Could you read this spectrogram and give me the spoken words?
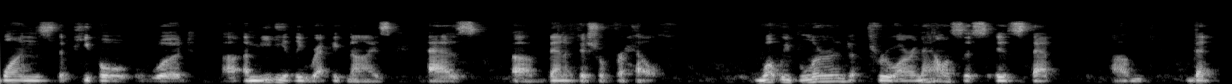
ones that people would uh, immediately recognize as uh, beneficial for health. What we've learned through our analysis is that um, that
